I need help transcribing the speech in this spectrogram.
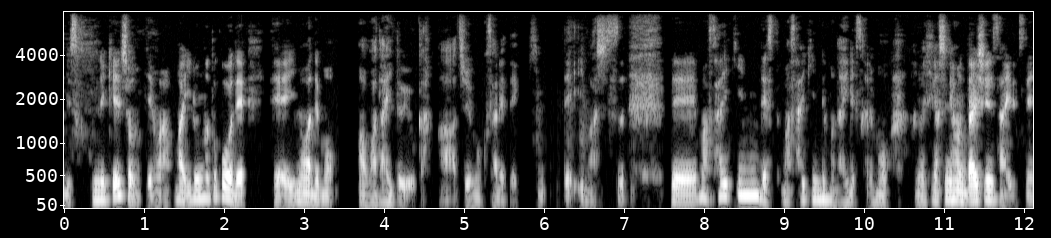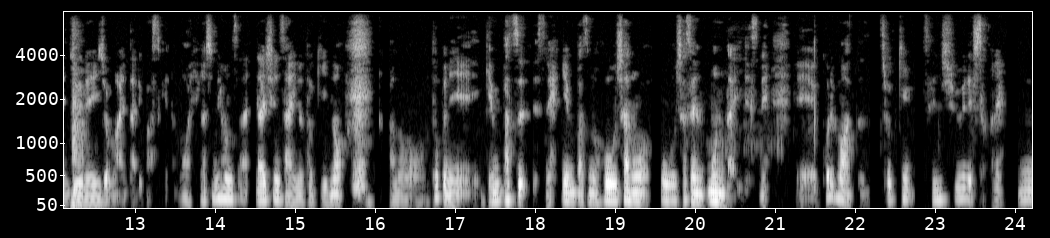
リスクコミュニケーションっていうのは、まあ、いろんなところで、えー今までも、ま、話題というか、注目されてきています。で、まあ、最近です。まあ、最近でもないですけども、あの東日本大震災ですね、10年以上前になりますけども、東日本大震災の時の、あの、特に原発ですね、原発の放射の、放射線問題ですね。えーこれまあ、直近、先週でしたかね、に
